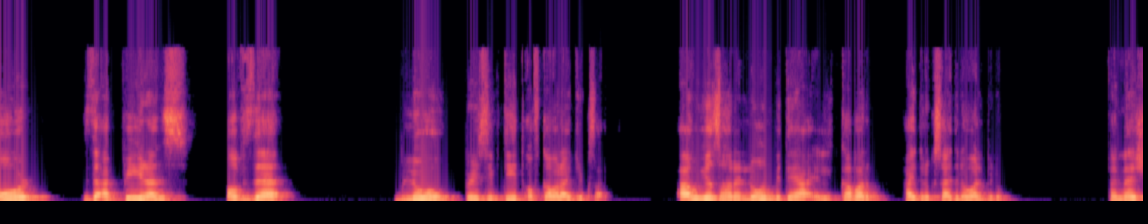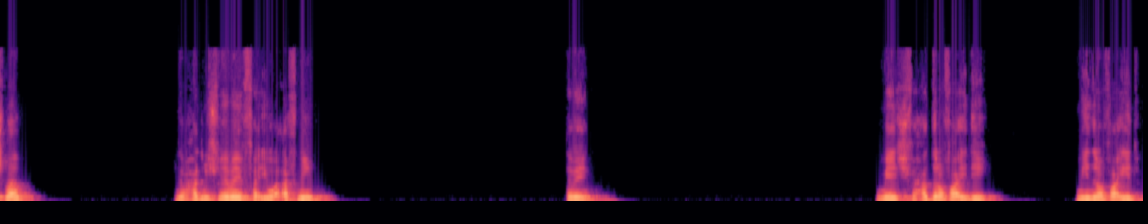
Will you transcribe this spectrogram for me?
or the appearance of the blue precipitate of copper hydroxide. أو يظهر اللون بتاع ال copper hydroxide اللي هو ال blue. فهمناها يا شباب لو حد مش فاهمها يف- يوقفني. تمام. ماشي. في حد رفع ايديه؟ مين رفع ايده؟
